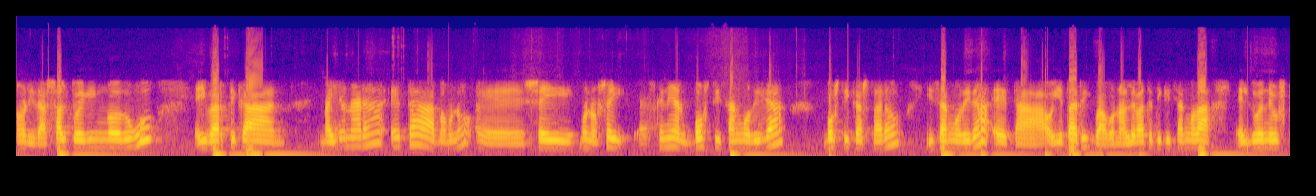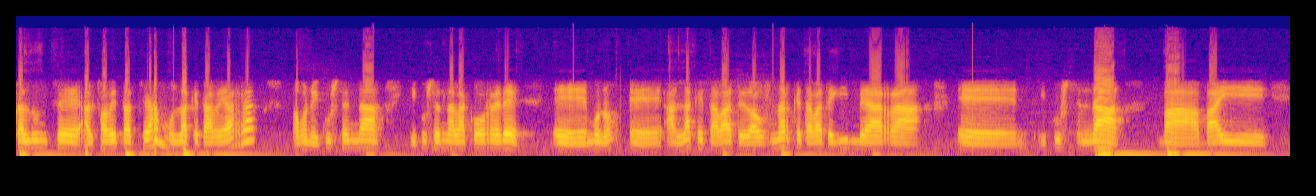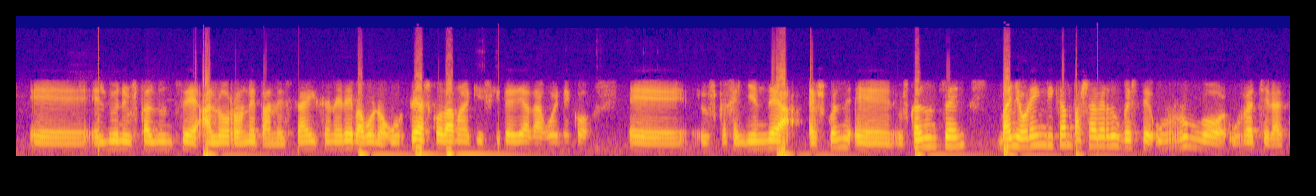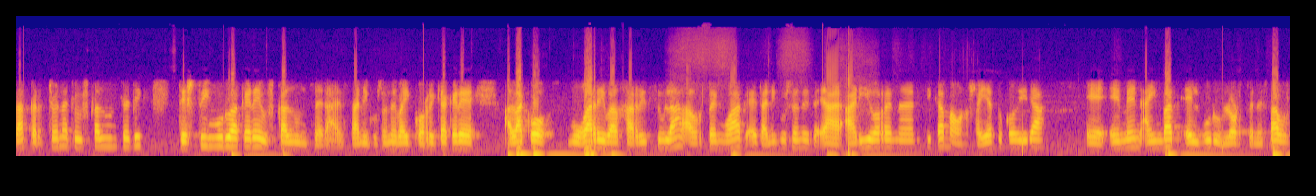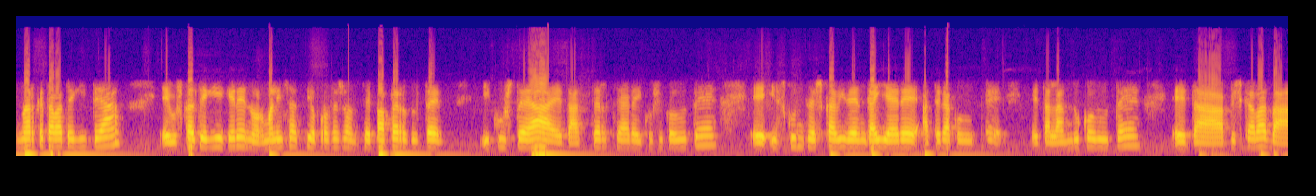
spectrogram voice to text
Hori da, salto egingo dugu, eibartikan baionara, eta, ba, bueno, e, sei, bueno, sei, azkenean, bost izango dira, bost ikastaro izango dira, eta horietarik, ba, bueno, alde batetik izango da, helduen euskalduntze alfabetatzea, moldaketa beharra, ba, bueno, ikusten da, ikusten da lako horrere, e, bueno, e, aldaketa bat edo hausnarketa bat egin beharra e, ikusten da, ba, bai, e, elduen euskalduntze alor honetan, ez da, izen ere, ba, bueno, urte asko dama ekizkitea dagoeneko e, euskal jendea euskal, e, euskalduntzen, baina orain dikan pasa berdu beste urrungo urratxera, ez da, pertsonak euskalduntzetik testu inguruak ere euskalduntzera, ez da, nik usen bai korrikak ere alako mugarri bat jarrizula, aurtengoak, eta nik usen ari horren erdikan, ba, bueno, saiatuko dira, e, hemen hainbat helburu lortzen. Ez da, bat egitea, euskaltegiek ere normalizazio prozesuan ze paper duten ikustea eta aztertzeara ikusiko dute, e, izkuntza eskabideen gaia ere aterako dute eta landuko dute, eta pixka bat ba,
